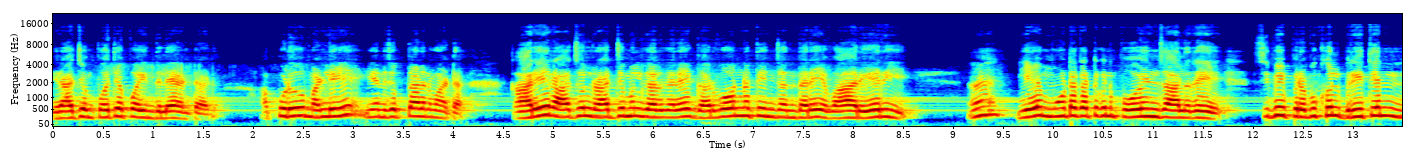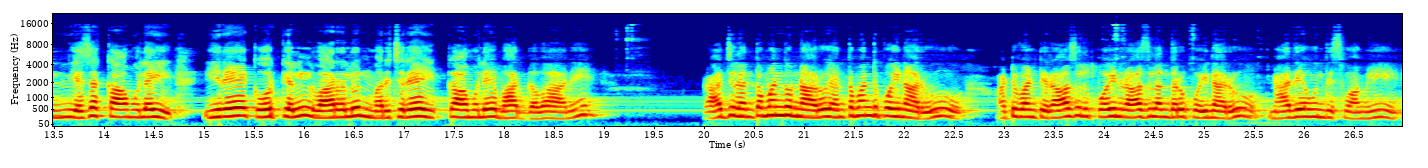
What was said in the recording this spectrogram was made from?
ఈ రాజ్యం పోతే పోయిందిలే అంటాడు. అప్పుడు మళ్ళీ ఈయన చెప్తాడనమాట కారే రాజులు రాజ్యములు గలగరే గర్వోన్నతించందరే వారేరి. ఏ మూట కట్టుకుని పోయించాలరే సిబి ప్రముఖుల్ బ్రీతిన్ యశకాములై. ఈరే కోర్కెల్ వారలు మరిచిరే ఇక్కాములే భార్గవ అని రాజులు ఎంతమంది ఉన్నారు ఎంతమంది పోయినారు? అటువంటి రాజులు పోయిన రాజులందరూ పోయినారు. నాదేముంది స్వామి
